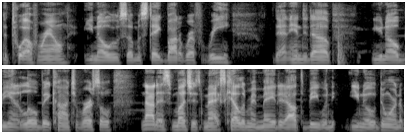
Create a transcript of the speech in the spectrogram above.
the 12th round. You know, it was a mistake by the referee that ended up, you know, being a little bit controversial not as much as Max Kellerman made it out to be when you know during the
